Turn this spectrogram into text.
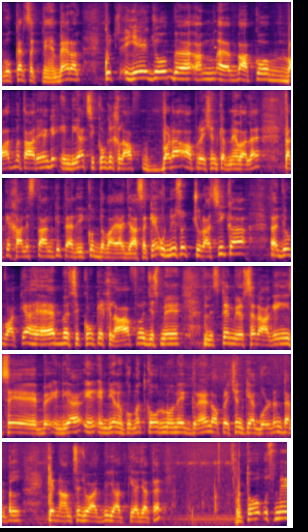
وہ کر سکتے ہیں۔ بہرحال کچھ یہ جو ہم آپ کو بات بتا رہے ہیں کہ انڈیا سکھوں کے خلاف بڑا آپریشن کرنے والا ہے تاکہ خالستان کی تحریک کو دبایا جا سکے۔ انیس سو چوراسی کا جو واقعہ ہے سکھوں کے خلاف، جس میں لسٹیں میسر آ گئیں سے انڈیا، انڈین حکومت کو، اور انہوں نے ایک گرینڈ آپریشن کیا، گولڈن ٹیمپل کے نام سے جو آج بھی یاد کیا جاتا ہے۔ تو اس میں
